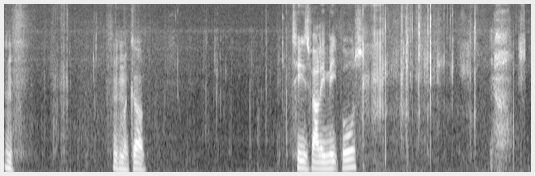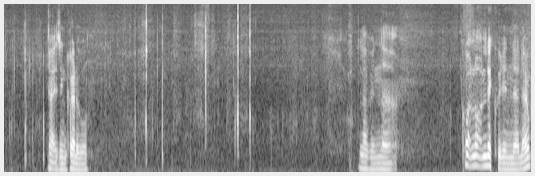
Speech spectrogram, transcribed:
Mm. Oh my god. Tees Valley meatballs. That is incredible. Loving that. Quite a lot of liquid in there though.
